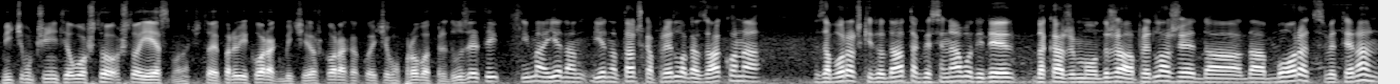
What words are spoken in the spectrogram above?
mi ćemo učiniti ovo što, što jesmo. Znači, to je prvi korak, bit će još koraka koje ćemo probati preduzeti. Ima jedan, jedna tačka predloga zakona za borački dodatak gde se navodi gde, da kažemo, država predlaže da, da borac, veteran,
